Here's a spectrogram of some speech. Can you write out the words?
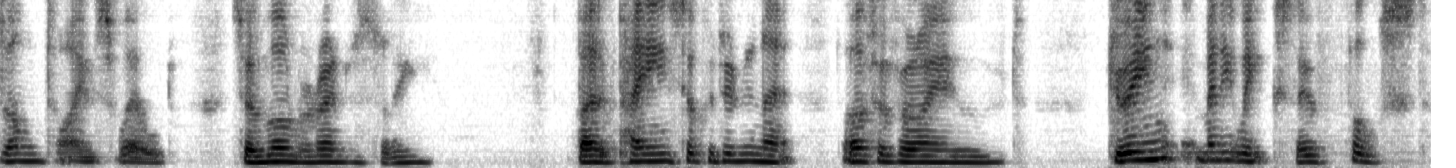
long time swelled so moderately. But the pain still continuing that, after arrived. During many weeks they were forced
